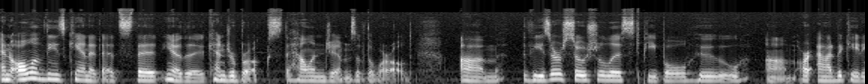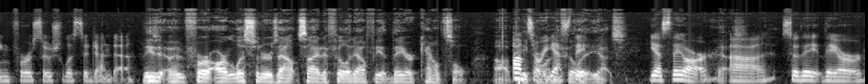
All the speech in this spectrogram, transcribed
and all of these candidates that, you know, the Kendra Brooks, the Helen Gyms of the world. Um, these are socialist people who um, are advocating for a socialist agenda. These and for our listeners outside of Philadelphia, they are council. Uh, I'm people sorry, in yes, they- yes. Yes, they are. Yes. Uh, so they, they are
